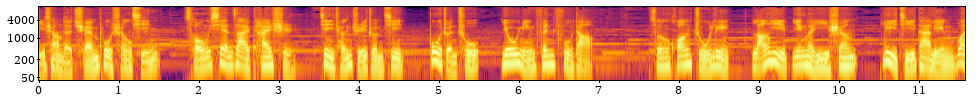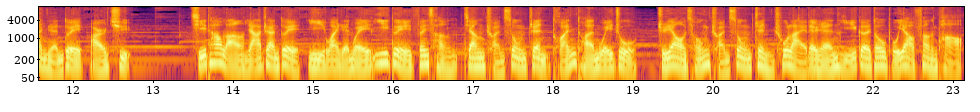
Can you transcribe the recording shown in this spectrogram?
以上的全部生擒。从现在开始，进城只准进，不准出。幽冥吩咐道：“遵荒主令。”狼一应了一声，立即带领万人队而去。其他狼牙战队以万人为一队，分层将传送阵团团围住。只要从传送阵出来的人，一个都不要放跑。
